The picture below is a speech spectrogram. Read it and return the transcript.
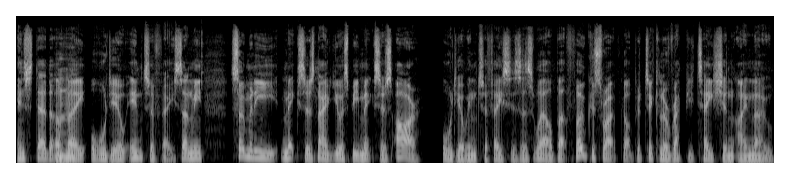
instead of Hmm. a audio interface? I mean, so many mixers now, USB mixers are audio interfaces as well. But Focusrite have got a particular reputation. I know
